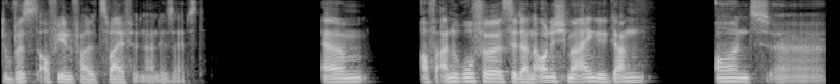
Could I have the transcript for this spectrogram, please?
du wirst auf jeden Fall zweifeln an dir selbst. Ähm, auf Anrufe ist sie dann auch nicht mehr eingegangen und äh,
